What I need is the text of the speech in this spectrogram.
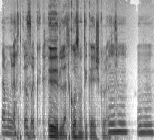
nem unatkozok. Őrület, kozmetikai iskolát. Uh-huh, uh-huh.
